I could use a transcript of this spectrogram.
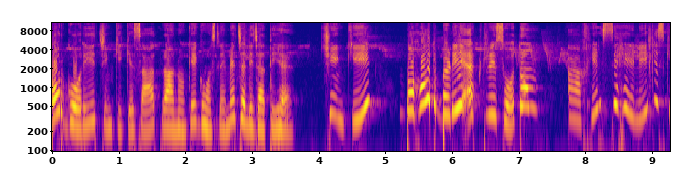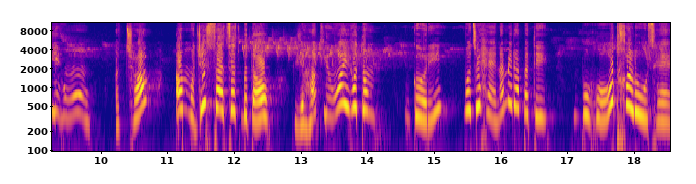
और गोरी चिंकी के साथ रानो के घोंसले में चली जाती है। चिंकी, बहुत बड़ी एक्ट्रेस हो तुम। आखिर सहेली किसकी हूँ? अच्छा अब मुझे सच सच बताओ, यहाँ क्यों आई हो तुम? गोरी, वो जो है ना मेरा पति, बहुत खड़ूस है।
